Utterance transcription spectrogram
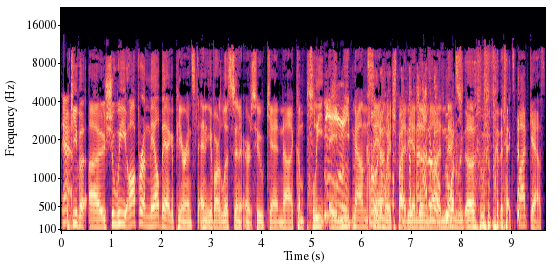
Yeah. Akiva, uh, should we offer a mailbag appearance to any of our listeners who can uh, complete a meat mountain Oh, no. sandwich by the end of I don't know uh, if we wanna- next uh, by the next podcast?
